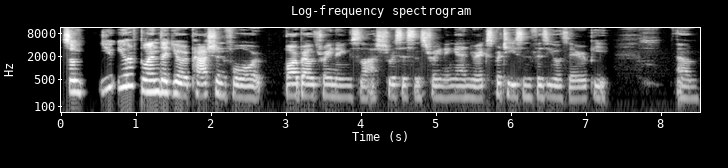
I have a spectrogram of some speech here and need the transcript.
So you you have blended your passion for barbell training slash resistance training and your expertise in physiotherapy um,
